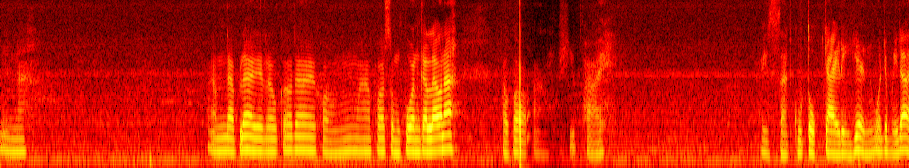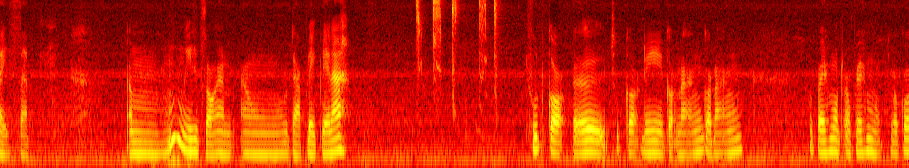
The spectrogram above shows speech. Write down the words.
นี่นะ อั นดับแรกเราก็ได้ของมาพอสมควรกันแล้วนะ เราก็อ้าวชิบหาย ไอสัตว์กูตกใจเลยเฮีย็นนึกว่าจะไม่ได้สัตว์อืมมีสิบสองอัน เอาดาบเหล็กเลยนะ ชุดเกาะ เออ ชุดเกาะนี่เกาะหนังเกาะหนังเอาไปให้หมดเอาไปให้หมดแล้วก็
